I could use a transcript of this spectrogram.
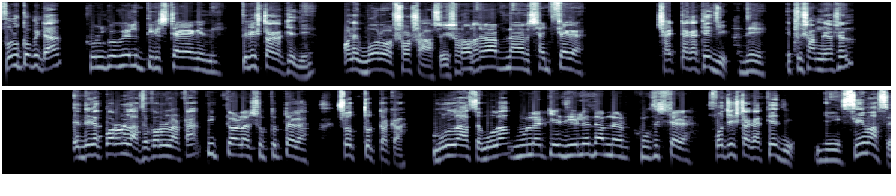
ফুলকপিটা ফুলকপি হলো তিরিশ টাকা কেজি। তিরিশ টাকা কেজি? অনেক বড় শশা আছে এই শশা শসা আপনার ষাট টাকা। ষাট টাকা কেজি? জি। একটু সামনে আসেন। এদিকে করলা আছে করলাটা? তিত করলা সত্তর টাকা। সত্তর টাকা। মূলা আছে মূলা? মূলা কেজি হলে তো আপনার পঁচিশ টাকা। পঁচিশ টাকা কেজি? জি। সিম আছে?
